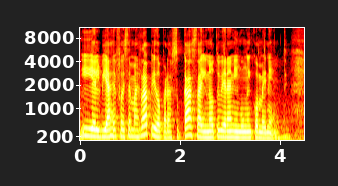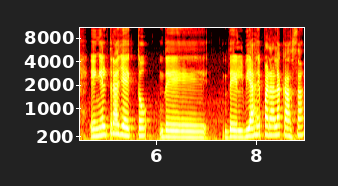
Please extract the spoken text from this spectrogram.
y el viaje fuese más rápido para su casa y no tuviera ningún inconveniente. En el trayecto de, del viaje para la casa,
